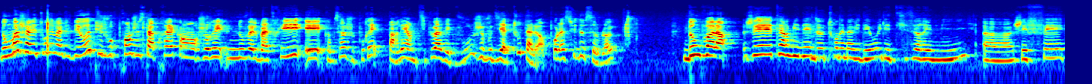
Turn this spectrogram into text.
Donc moi je vais aller tourner ma vidéo et puis je vous reprends juste après quand j'aurai une nouvelle batterie. Et comme ça je pourrai parler un petit peu avec vous. Je vous dis à tout à l'heure pour la suite de ce vlog. Donc voilà, j'ai terminé de tourner ma vidéo, il est 10h30, euh, j'ai fait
